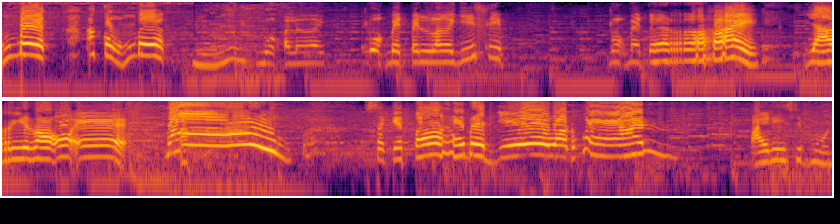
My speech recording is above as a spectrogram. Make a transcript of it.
งเบ็ดอะกงเบ็ดหืม บวกไปเลย บวกเบ็ดไปเลยยี่สิบบวกเบ็ดไปเลยอย่ารีรอโอเอว้าวสเก็ตเตอร์ให้เบ็ดเย่ว่ะทุกคนไปดิสิบหมุน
